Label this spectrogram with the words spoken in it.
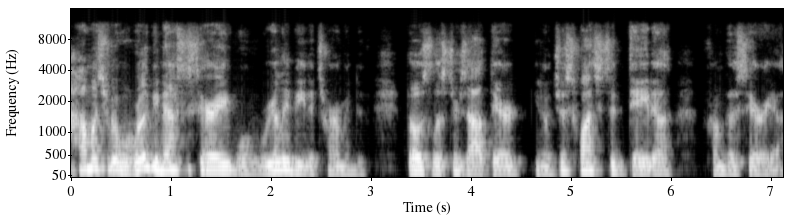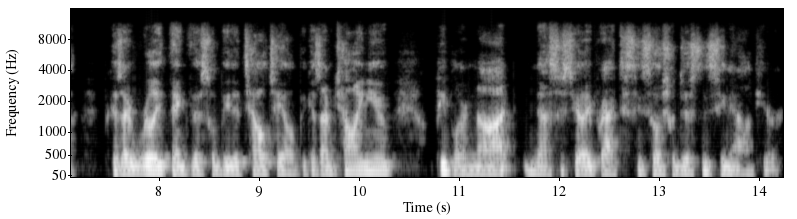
how much of it will really be necessary will really be determined if those listeners out there you know just watch the data from this area because i really think this will be the telltale because i'm telling you people are not necessarily practicing social distancing out here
